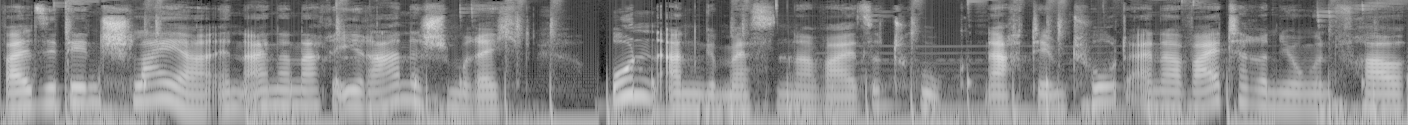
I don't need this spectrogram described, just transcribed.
weil sie den Schleier in einer nach iranischem Recht unangemessener Weise trug. Nach dem Tod einer weiteren jungen Frau,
